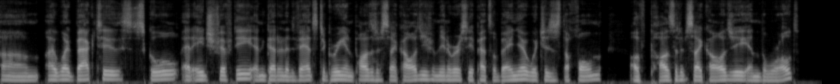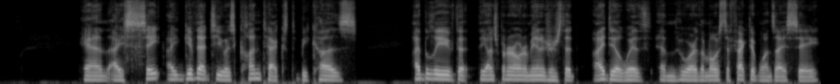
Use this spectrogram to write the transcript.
Um, I went back to school at age 50 and got an advanced degree in positive psychology from the University of Pennsylvania, which is the home of positive psychology in the world. And I say I give that to you as context because I believe that the entrepreneur owner managers that I deal with and who are the most effective ones I see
